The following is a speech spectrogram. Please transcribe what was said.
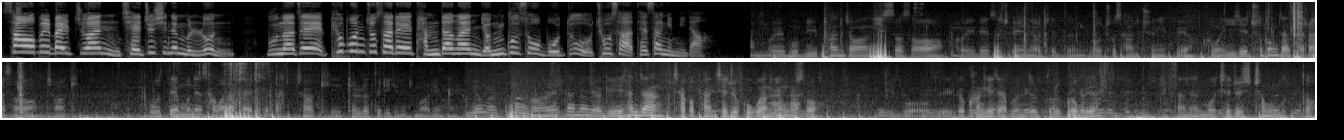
사업을 발주한 제주시는 물론 문화재 표본 조사를 담당한 연구소 모두 조사 대상입니다. 일부 미흡한 정황이 있어서 그거에 대해서 저희는 어쨌든 뭐 조사하는 중이고요. 그건 이제 초동 자세라서 정확히 뭐 때문에 사고 났다 이렇게 딱 정확히 결론 드리기는 좀 어려워요. 어, 일단은 여기 현장 작업한 제주 고고학연구소 뭐 관계자분들 부를 거고요. 일단은 뭐 제주시청부터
